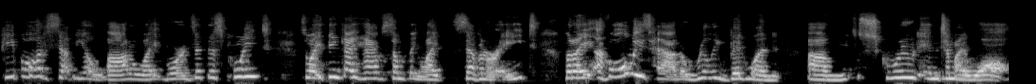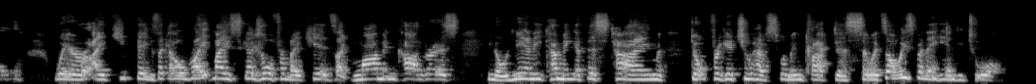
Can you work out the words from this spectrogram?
people have sent me a lot of whiteboards at this point. So I think I have something like seven or eight, but I, have always had a really big one um, screwed into my wall where I keep things like I'll write my schedule for my kids, like mom in Congress, you know, nanny coming at this time. Don't forget you have swimming practice. So it's always been a handy tool.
